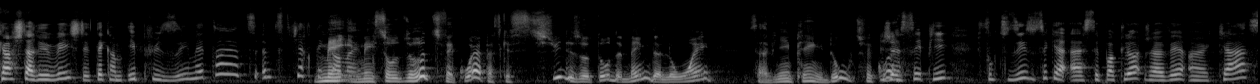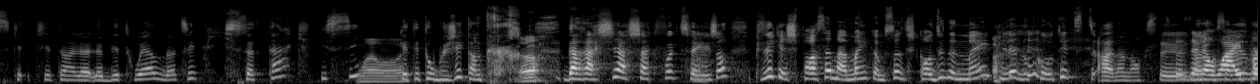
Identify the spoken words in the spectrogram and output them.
quand je suis arrivée, j'étais comme épuisée, mais t'as une petite fierté Mais, quand même. mais sur l'autoroute, tu fais quoi? Parce que si tu suis des autos, de, même de loin, ça vient plein d'eau. Tu fais quoi? Je sais. Puis, il faut que tu dises aussi qu'à à cette époque-là, j'avais un casque qui est un, le, le Bitwell, là, tu sais, qui se taque ici, Ouais, ouais, ouais. que tu es obligé comme Ah, d'arracher à chaque fois que tu fais quelque chose. Puis là, que je passais ma main comme ça, je conduis d'une main, puis là, de l'autre côté, tu te... Ah non, non, c'était... le wiper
